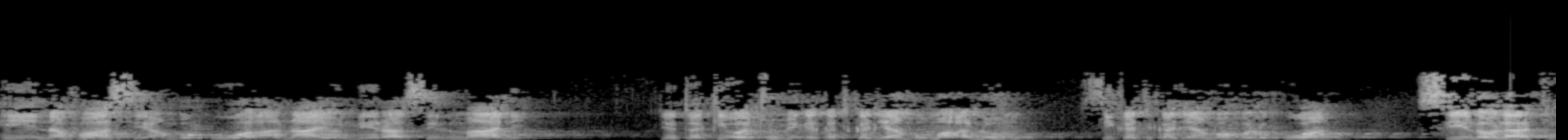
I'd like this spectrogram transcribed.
hii nafasi ambokuwa anayo ni rasilimali. Yatakiwa tumike katika jambo maalum si katika jambo ambalo kuwa silo lake.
